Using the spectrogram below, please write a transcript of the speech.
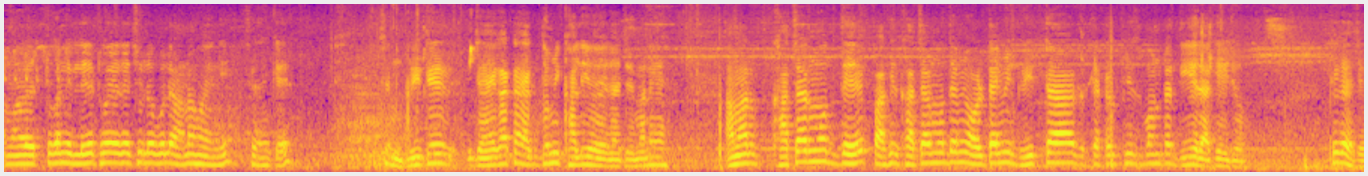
আমার একটুখানি লেট হয়ে গেছিল বলে আনা হয়নি সেদিনকে গ্রিটের জায়গাটা একদমই খালি হয়ে গেছে। মানে আমার খাঁচার মধ্যে, পাখির খাঁচার মধ্যে আমি অল টাইমই গ্রিটটা ক্যাটল ফিস বনটা দিয়ে রাখি এই ঠিক আছে?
